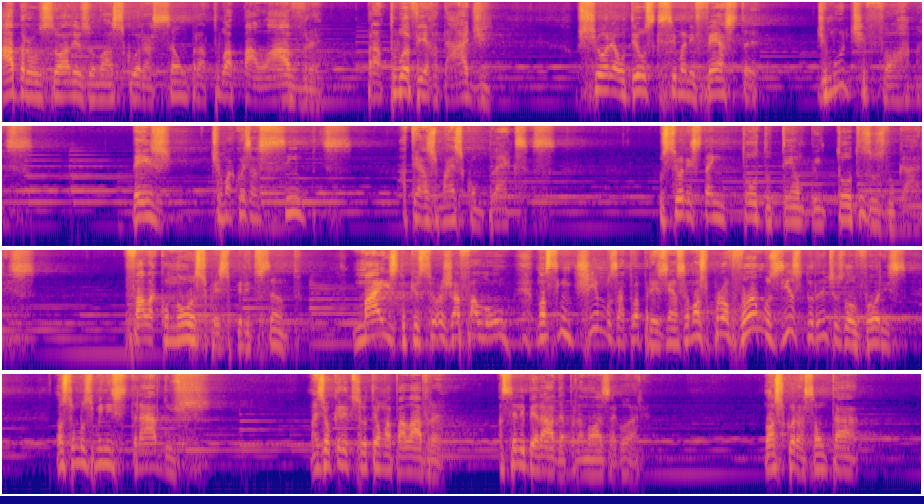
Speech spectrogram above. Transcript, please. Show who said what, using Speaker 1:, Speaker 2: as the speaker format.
Speaker 1: abra os olhos do nosso coração para a tua palavra, para a tua verdade. O Senhor é o Deus que se manifesta de multiformas, desde uma coisa simples até as mais complexas. O Senhor está em todo o tempo, em todos os lugares. Fala conosco, Espírito Santo mais do que o Senhor já falou. Nós sentimos a tua presença, nós provamos isso durante os louvores. Nós somos ministrados. Mas eu creio que o Senhor tem uma palavra a ser liberada para nós agora. Nosso coração está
